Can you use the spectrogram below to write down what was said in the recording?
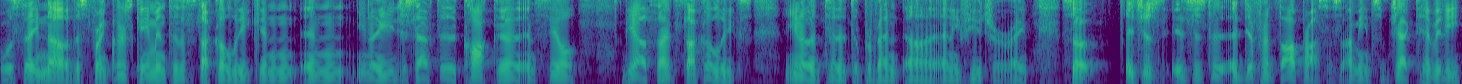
will say no, the sprinklers came into the stucco leak, and and you know you just have to caulk uh, and seal the outside stucco leaks, you know, to to prevent uh, any future, right? So it's just it's just a, a different thought process. I mean, subjectivity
